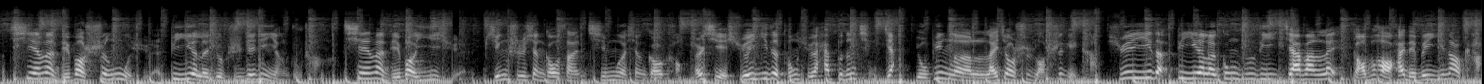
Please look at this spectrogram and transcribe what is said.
的。千万别报生物学，毕业了就直接进养猪场。千万别报医学。平时像高三，期末像高考，而且学医的同学还不能请假，有病了来教室老师给看。学医的毕业了工资低，加班累，搞不好还得被医闹卡。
